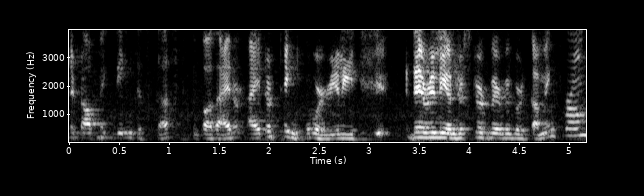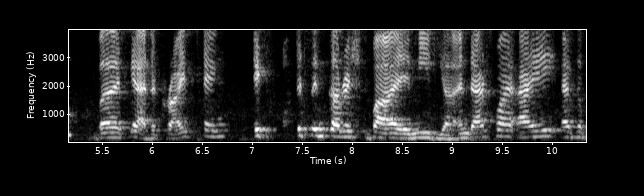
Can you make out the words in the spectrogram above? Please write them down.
the topic being discussed because I don't I don't think they were really they really understood where we were coming from. But yeah, the tribe thing it's it's encouraged by media and that's why i as a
